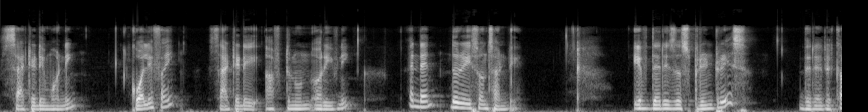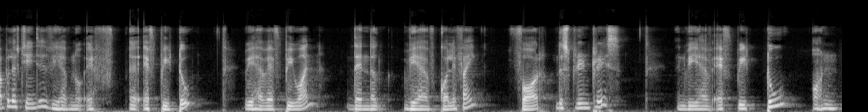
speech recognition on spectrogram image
Saturday morning, qualifying, Saturday afternoon or evening, and then the race on Sunday if there is a sprint race there are a couple of changes. We have no F, uh, fp2 we have fp1 then the we have qualifying for the sprint race. And we have fp2 on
